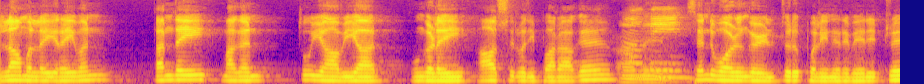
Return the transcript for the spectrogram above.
எல்லாம் வல்ல இறைவன் தந்தை மகன் தூய ஆவியார் உங்களை ஆசிர்வதிப்பாராக. சென்று வாழுங்கள் திருப்பலி நிறைவேறிற்று.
